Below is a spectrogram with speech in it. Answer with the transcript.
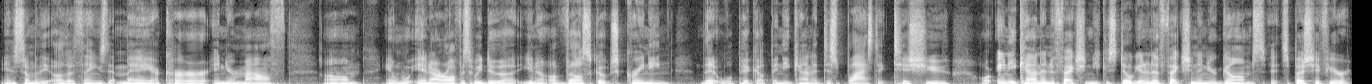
and some of the other things that may occur in your mouth. Um, and in our office, we do a you know a Velscope screening that will pick up any kind of dysplastic tissue or any kind of infection. You can still get an infection in your gums, especially if your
